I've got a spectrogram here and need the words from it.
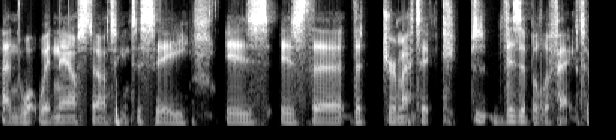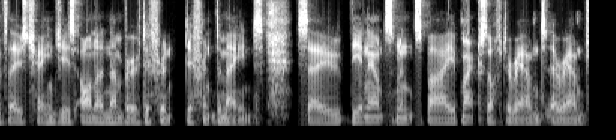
and what we're now starting to see is is the the dramatic visible effect of those changes on a number of different different domains. So the announcements by Microsoft around around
